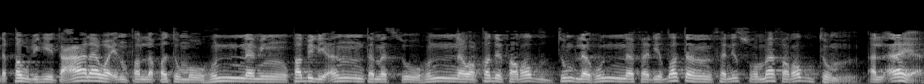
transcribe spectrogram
لقوله تعالى وإن طلقتموهن من قبل أن تمسوهن وقد فرضتم لهن فرضة فنصف ما فرضتم الآية.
